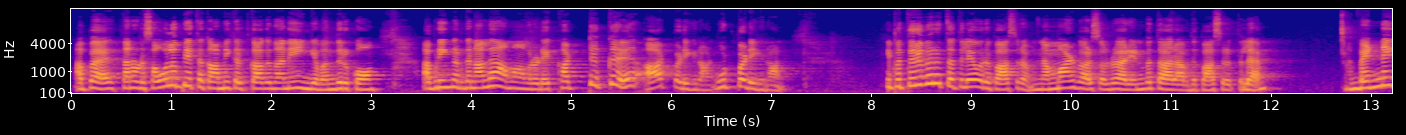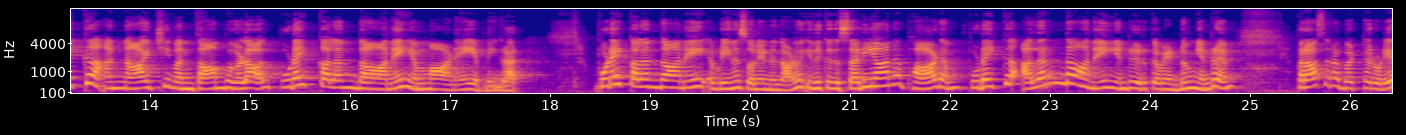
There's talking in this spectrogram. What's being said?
அப்ப தன்னோட சௌலபியத்தை காமிக்கிறதுக்காக தானே இங்க வந்திருக்கோம். அப்படிங்கிறதுனால அவன் அவனுடைய கட்டுக்கு ஆட்படுகிறான் உட்படுகிறான். இப்ப திருவிருத்தத்திலே ஒரு பாசுரம் நம்மாழ்வார் சொல்றார் எண்பத்தாறாவது பாசுரத்துல வெண்ணெய்க்கு அந்நாய்ச்சி வன் தாம்புகளால் புடைக்கலந்தானே எம்மானே அப்படிங்கிறார். புடைக்கலந்தானை அப்படின்னு சொல்லிட்டு இருந்தாலும் இதுக்கு சரியான பாடம் புடைக்கு அலர்ந்தானை என்று இருக்க வேண்டும் என்று பராசர பட்டருடைய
